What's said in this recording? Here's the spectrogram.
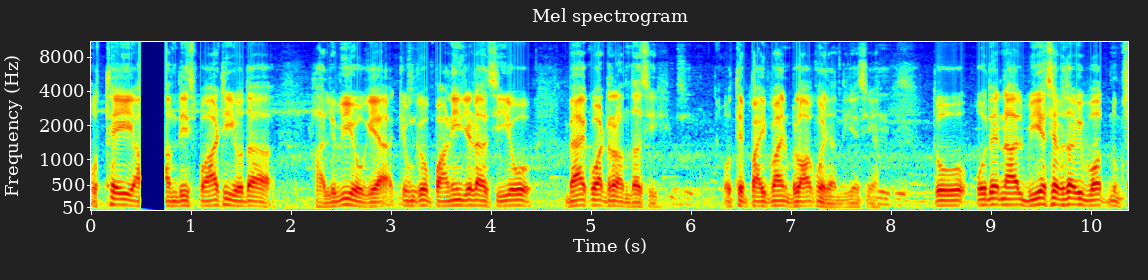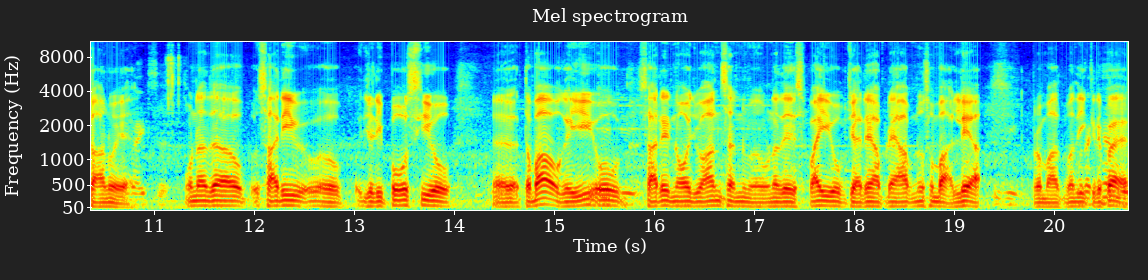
ਉੱਥੇ ਹੀ ਆਨ ਦੀ ਸਪਾਟ ਹੀ ਉਹਦਾ ਹੱਲ ਵੀ ਹੋ ਗਿਆ ਕਿਉਂਕਿ ਉਹ ਪਾਣੀ ਜਿਹੜਾ ਸੀ ਉਹ ਬੈਕ ਵਾਟਰ ਆਉਂਦਾ ਸੀ। ਉੱਥੇ ਪਾਈਪਾਂ ਬਲੌਕ ਹੋ ਜਾਂਦੀਆਂ ਸੀ ਤੋ ਉਹਦੇ ਨਾਲ ਬੀਐਸਐਫ ਦਾ ਵੀ ਬਹੁਤ ਨੁਕਸਾਨ ਹੋਇਆ। ਉਹਨਾਂ ਦਾ ਸਾਰੀ ਜਿਹੜੀ ਪੋਸਟ ਸੀ ਉਹ ਤਬਾਹ ਹੋ ਗਈ। ਉਹ ਸਾਰੇ ਨੌਜਵਾਨ ਸਨ ਉਹਨਾਂ ਦੇ ਸਿਪਾਹੀ ਉਹ ਵਿਚਾਰੇ ਆਪਣੇ ਆਪ ਨੂੰ ਸੰਭਾਲ ਲਿਆ। ਪ੍ਰਮਾਤਮਾ ਦੀ ਕਿਰਪਾ ਹੈ।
